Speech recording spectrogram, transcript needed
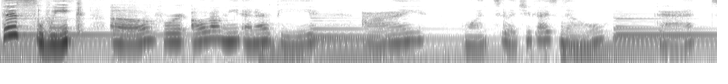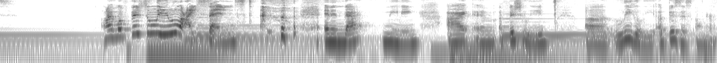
this week, uh, for All About Me NRV, I want to let you guys know that I'm officially licensed. and in that meaning, I am officially, uh, legally a business owner.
